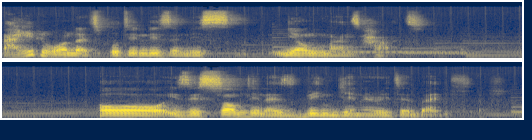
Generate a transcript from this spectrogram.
are you the one that's putting this in this young man's heart? Or is this something that's being generated by the flesh?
